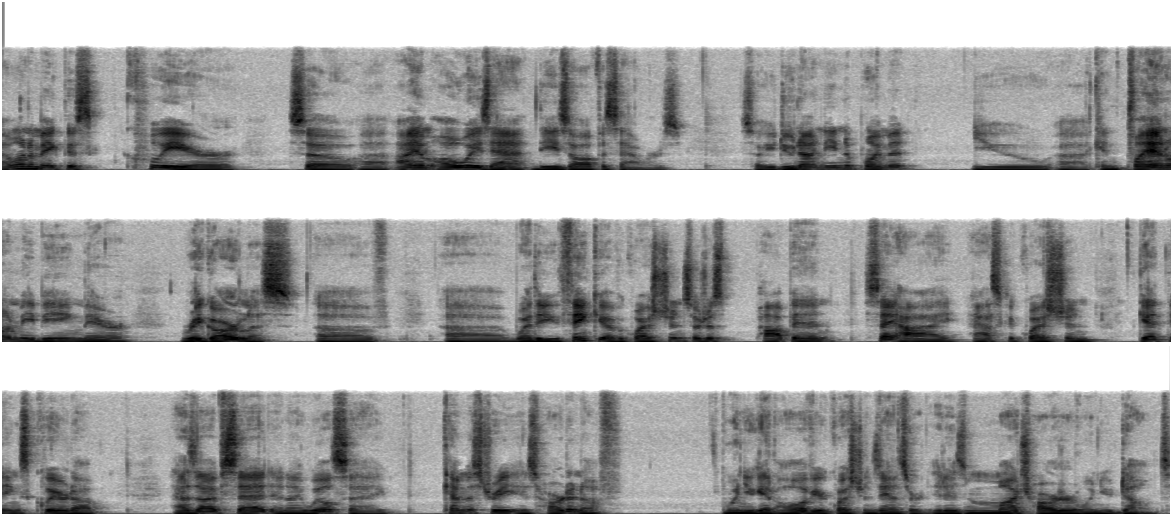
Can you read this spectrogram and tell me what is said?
I want to make this clear so uh, I am always at these office hours. So you do not need an appointment. You uh, can plan on me being there regardless of uh, whether you think you have a question. So just pop in, say hi, ask a question, get things cleared up. As I've said, and I will say, chemistry is hard enough when you get all of your questions answered. It is much harder when you don't.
